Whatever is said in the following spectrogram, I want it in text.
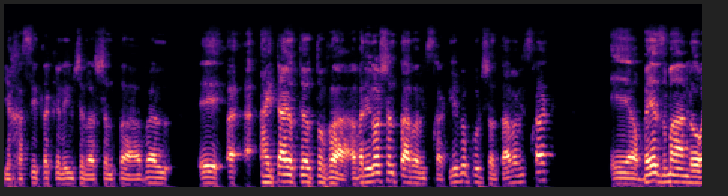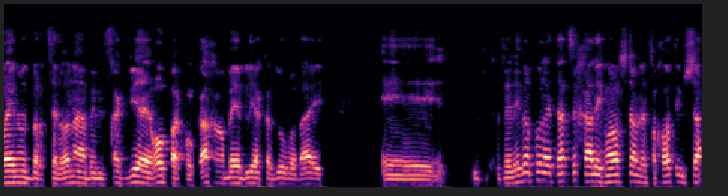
יחסית לכלים שלה שלטה, אבל הייתה יותר טובה, אבל היא לא שלטה במשחק. ליברפול שלטה במשחק, אה, הרבה זמן לא ראינו את ברצלונה במשחק גביע אירופה, כל כך הרבה בלי הכדור בבית. אה, וליברפול הייתה צריכה לגמור שם לפחות עם שער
